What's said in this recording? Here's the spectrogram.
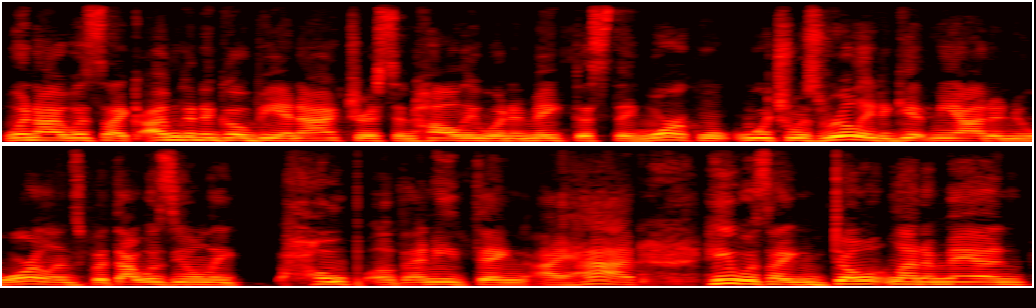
when I was like, I'm going to go be an actress in Hollywood and make this thing work, which was really to get me out of New Orleans, but that was the only hope of anything I had. He was like, don't let a man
